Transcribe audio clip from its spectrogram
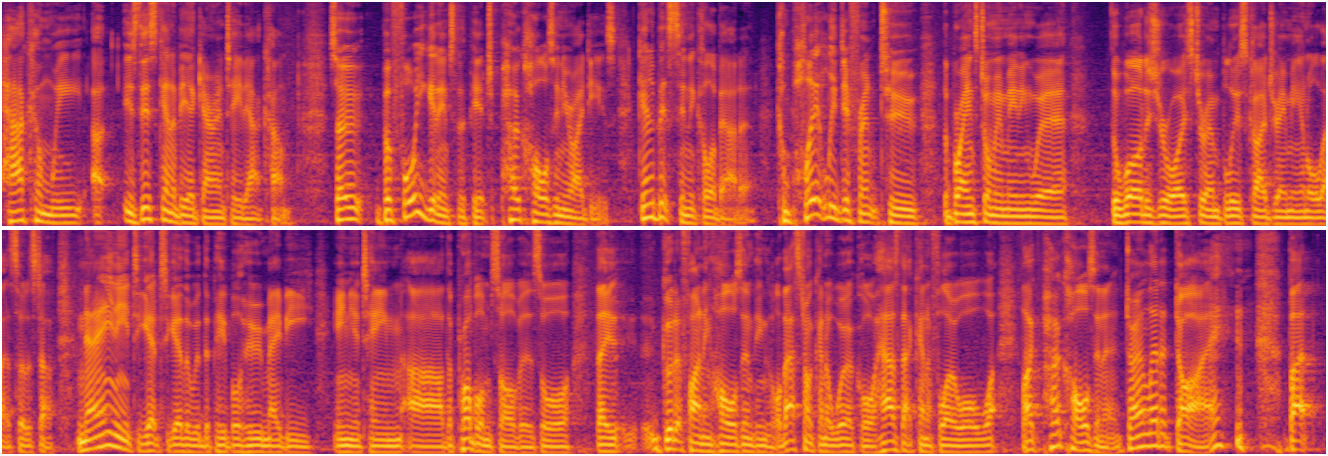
how can we, uh, is this going to be a guaranteed outcome? So before you get into the pitch, poke holes in your ideas. Get a bit cynical about it. Completely different to the brainstorming meeting where the world is your oyster and blue sky dreaming and all that sort of stuff. Now you need to get together with the people who maybe in your team are the problem solvers or they good at finding holes in things or that's not going to work or how's that going to flow or what like poke holes in it. Don't let it die, but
